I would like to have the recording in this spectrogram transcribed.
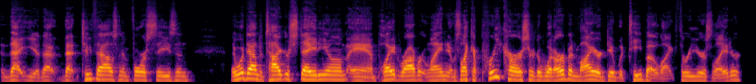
that year, that that 2004 season, they went down to Tiger Stadium and played Robert Lane. It was like a precursor to what Urban Meyer did with Tebow like three years later.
